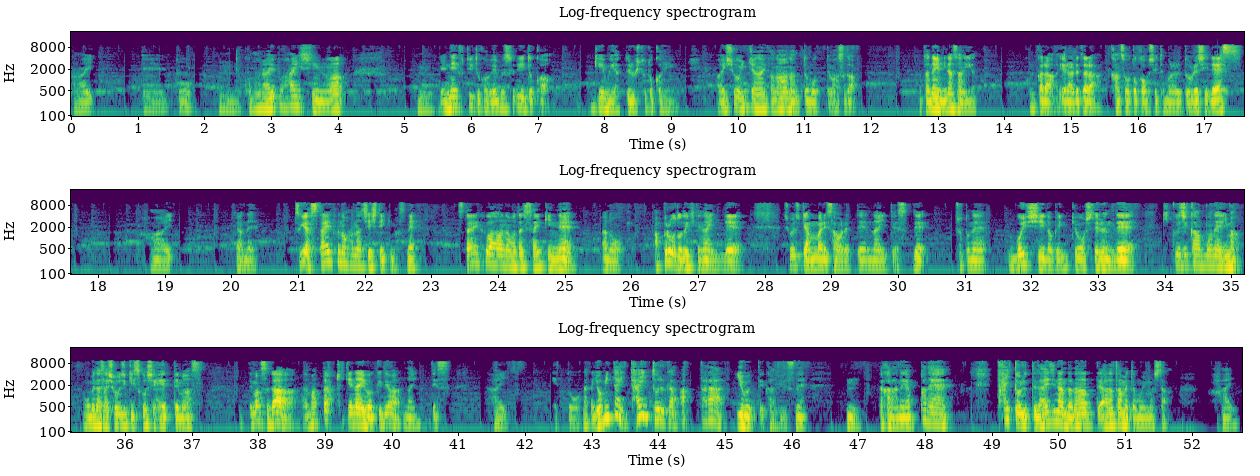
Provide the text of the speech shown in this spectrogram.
はい。えっ、ー、と、うん、このライブ配信は、うん、NFT とか Web3 とかゲームやってる人とかに相性いいんじゃないかななんて思ってますが、またね、皆さんや、これからやられたら感想とか教えてもらえると嬉しいです。はい。じゃあね、次はスタイフの話していきますね。スタイフはあの、私最近ね、あの、アップロードできてないんで、正直あんまり触れてないです。で、ちょっとね、 Voicy の勉強をしてるんで、聞く時間もね、今、ごめんなさい、正直少し減ってます。減ってますが、全く聞いてないわけではないです。はい。えっと、なんか読みたいタイトルがあったら読むっていう感じですね。うん。だからね、やっぱね、タイトルって大事なんだなって改めて思いました。はい。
